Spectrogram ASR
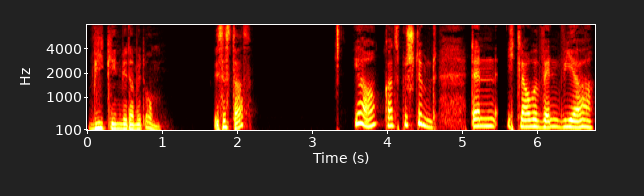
wie gehen wir damit um? Ist es das? Ja, ganz bestimmt. Denn ich glaube, wenn wir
